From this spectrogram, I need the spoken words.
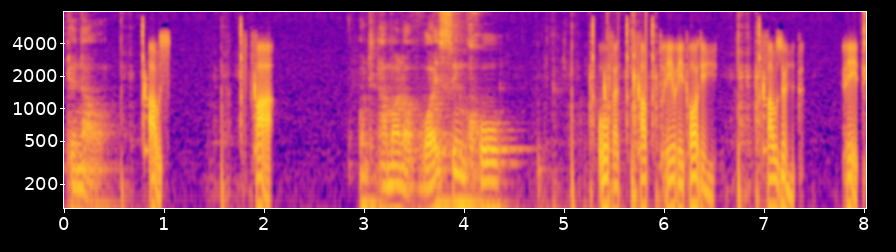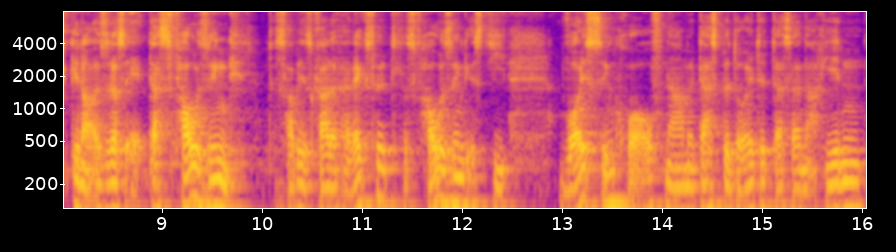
Genau. Aus. Fahr. Und dann haben wir noch Voice Synchro. Genau, also das, das V-Sync, das habe ich jetzt gerade verwechselt. Das V-Sync ist die Voice-Synchro-Aufnahme. Das bedeutet, dass er nach jedem,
